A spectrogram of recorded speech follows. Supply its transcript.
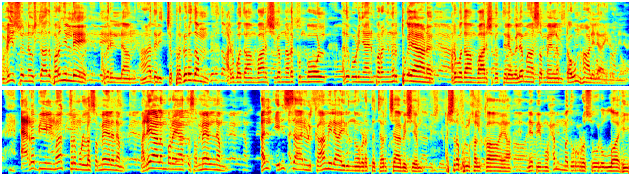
മുഹൈസുന്ന ഉസ്താദ് പറഞ്ഞില്ലേ? അവരെല്ലാം ആദരിച്ച പ്രകൃതം അറുപതാം വാർഷികം നടക്കുമ്പോൾ അതുകൂടി ഞാൻ പറഞ്ഞു നിർത്തുകയാണ്. അറുപതാം വാർഷികത്തിലെ ഉലമാ സമ്മേളനം ടൗൺ ഹാളിലായിരുന്നു. അറബിയിൽ മാത്രമുള്ള സമ്മേളനം മലയാളം പറയാത്ത സമ്മേളനം അൽ ഇൻസാനുൽ കാമിലായിരുന്നു അവിടുത്തെ ചർച്ചാ വിഷയം. അഷ്റഫുൽ ഖൽഖായ നബി മുഹമ്മദുർ റസൂലുള്ളാഹി.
